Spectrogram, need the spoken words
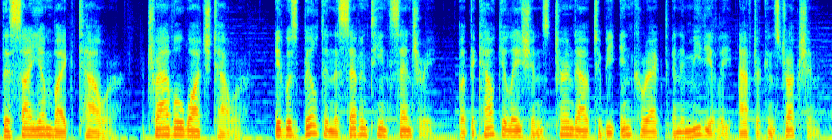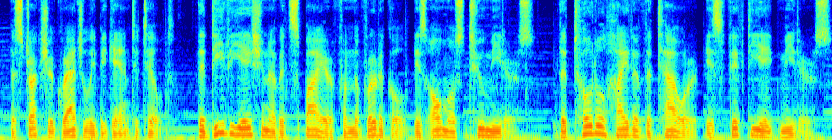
The Sayambayk Tower Travel Watchtower. It was built in the 17th century, but the calculations turned out to be incorrect and immediately after construction, the structure gradually began to tilt. The deviation of its spire from the vertical is almost 2 meters. The total height of the tower is 58 meters.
